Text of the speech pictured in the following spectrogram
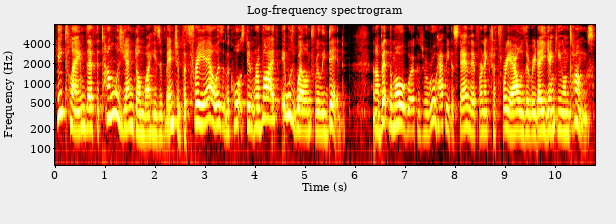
He claimed that if the tongue was yanked on by his invention for three hours and the corpse didn't revive, it was well and truly dead. And I bet the morgue workers were real happy to stand there for an extra three hours every day yanking on tongues.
